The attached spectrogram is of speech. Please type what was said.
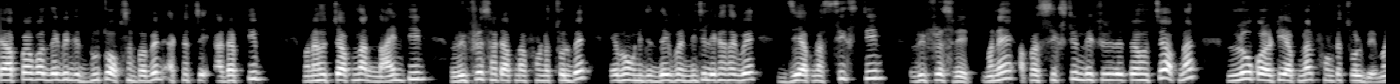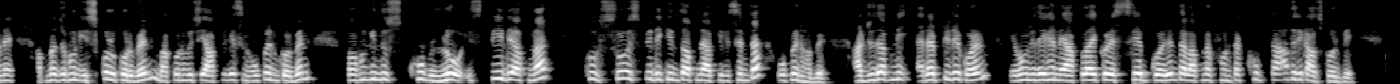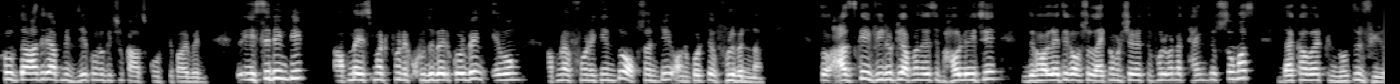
ট্যাপ করার পর দেখবেন যে দুটো অপশন পাবেন, একটা হচ্ছে অ্যাডাপটিভ মানে হচ্ছে আপনার নাইনটিন রিফ্রেশ হাটে আপনার ফোনটা চলবে, এবং নিচে দেখবেন, নিচে লেখা থাকবে যে আপনার সিক্সটিন রিফ্রেশ রেট মানে আপনার সিক্সটিন রিফ্রেশ রেটটা হচ্ছে আপনার লো কোয়ালিটি আপনার ফোনটা চলবে। মানে আপনার যখন স্ক্রল করবেন বা কোনো কিছু অ্যাপ্লিকেশন ওপেন করবেন, তখন কিন্তু খুব লো স্পিডে আপনার, খুব স্লো স্পিডে কিন্তু আপনার অ্যাপ্লিকেশনটা ওপেন হবে। আর যদি আপনি অ্যাডাপ্টিভে করেন এবং যদি এখানে অ্যাপ্লাই করে সেভ করে দেন, তাহলে আপনার ফোনটা খুব তাড়াতাড়ি কাজ করবে। খুব তাড়াতাড়ি আপনি যে কোনো কিছু কাজ করতে পারবেন। তো এই সেটিংটি আপনার স্মার্টফোনে খুঁজে বের করবেন এবং আপনার ফোনে কিন্তু অপশনটি অন করতে ভুলবেন না। তো আজকে ভিডিওটি আপনাদের কাছে ভালো লেগেছে। যদি ভালো লেগে থাকে, অবশ্যই লাইক কমেন্ট শেয়ার করতে ভুলবেন না। থ্যাংক ইউ সো মাচ দেখা হবে একটা নতুন ভিডিও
